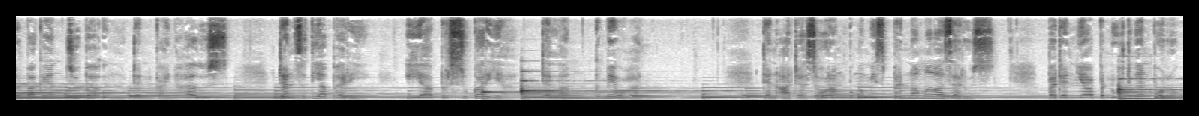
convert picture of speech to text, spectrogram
berpakaian jubah ungu dan kain halus, dan setiap hari ia bersukaria dalam kemewahan. Dan ada seorang pengemis bernama Lazarus, badannya penuh dengan borok.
